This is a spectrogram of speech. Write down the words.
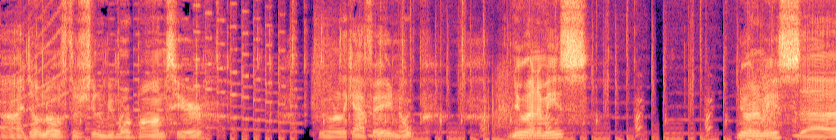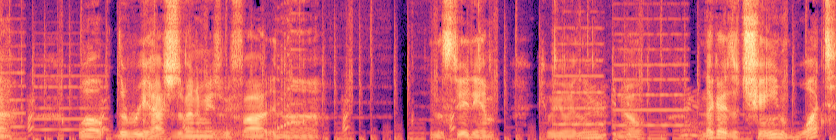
I don't know if there's going to be more bombs here. Can we go to the cafe? Nope. New enemies. New enemies. Uh, well, the rehashes of enemies we fought in the in the stadium. Can we go in there? No. And that guy's a chain? What?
